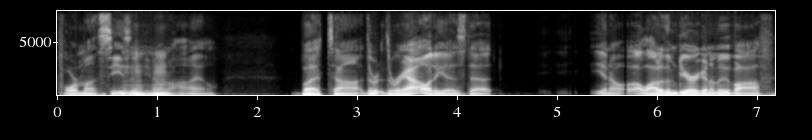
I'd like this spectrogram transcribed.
four month season, you know, in Mhm. Ohio. But uh, the the reality is that you know a lot of them deer are going to move off.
